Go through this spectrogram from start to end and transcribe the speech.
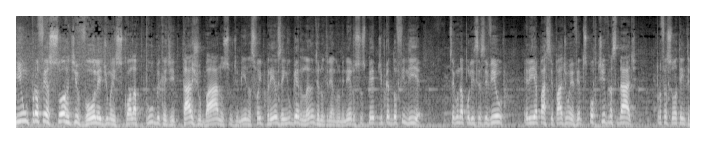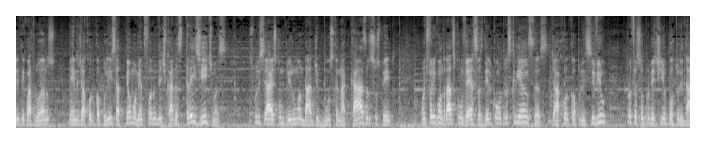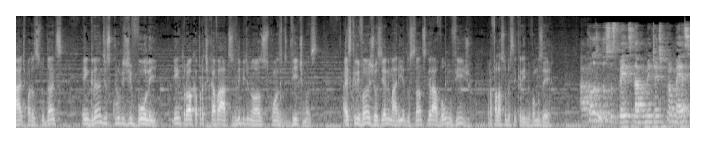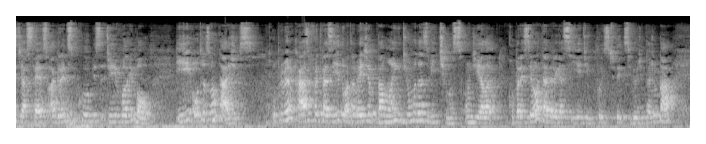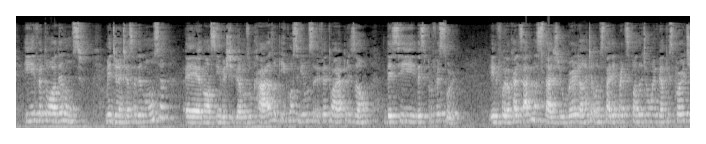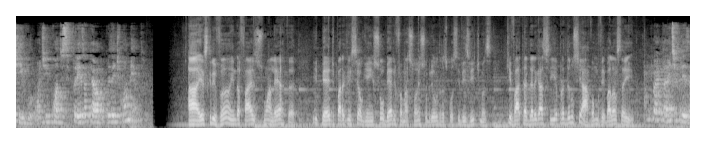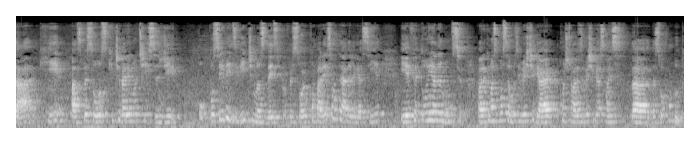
E um professor de vôlei de uma escola pública de Itajubá, no sul de Minas, foi preso em Uberlândia, no Triângulo Mineiro, suspeito de pedofilia. Segundo a Polícia Civil, ele ia participar de um evento esportivo na cidade. O professor tem 34 anos e, ainda de acordo com a polícia, até o momento foram identificadas três vítimas. Os policiais cumpriram um mandado de busca na casa do suspeito, onde foram encontradas conversas dele com outras crianças. De acordo com a Polícia Civil, o professor prometia oportunidade para os estudantes em grandes clubes de vôlei e, em troca, praticava atos libidinosos com as vítimas. A escrivã Josiane Maria dos Santos gravou um vídeo para falar sobre esse crime. Vamos ver. A conduta dos suspeitos dava mediante promessa de acesso a grandes clubes de voleibol e outras vantagens. O primeiro caso foi trazido através de, da mãe de uma das vítimas, onde ela compareceu até a delegacia de Polícia Civil de Itajubá e efetuou a denúncia. Mediante essa denúncia, é, nós investigamos o caso e conseguimos efetuar a prisão desse, desse professor. Ele foi localizado na cidade de Uberlândia, onde estaria participando de um evento esportivo, onde encontra-se preso até o presente momento. A escrivã ainda faz um alerta e pede para que, se alguém souber informações sobre outras possíveis vítimas, que vá até a delegacia para denunciar. Vamos ver, balança aí. É importante frisar que as pessoas que tiverem notícias de possíveis vítimas desse professor compareçam até a delegacia e efetuem a denúncia para que nós possamos investigar, continuar as investigações da, da sua conduta.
